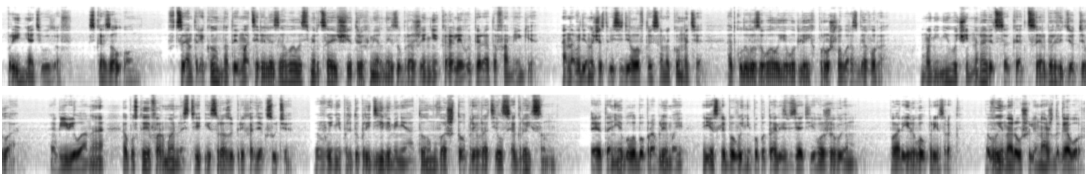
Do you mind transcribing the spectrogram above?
«Принять вызов», — сказал он. В центре комнаты материализовалось мерцающее трехмерное изображение королевы пиратов Омеги. Она в одиночестве сидела в той самой комнате, откуда вызывала его для их прошлого разговора. «Мне не очень нравится, как Цербер ведет дела», – объявила она, опуская формальности и сразу переходя к сути. «Вы не предупредили меня о том, во что превратился Грейсон. Это не было бы проблемой, если бы вы не попытались взять его живым», – парировал призрак. «Вы нарушили наш договор».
